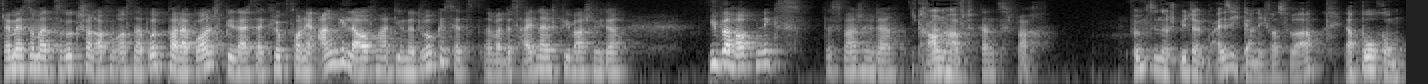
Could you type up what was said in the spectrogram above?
Wenn wir jetzt nochmal zurückschauen auf dem Osnabrück-Paderborn-Spiel, da ist der Club vorne angelaufen, hat die unter Druck gesetzt. Aber das Heidenheim-Spiel war schon wieder überhaupt nichts. Das war schon wieder Grauenhaft. Ganz, ganz schwach. 15. Spieltag weiß ich gar nicht, was war. Ja, Bochum.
